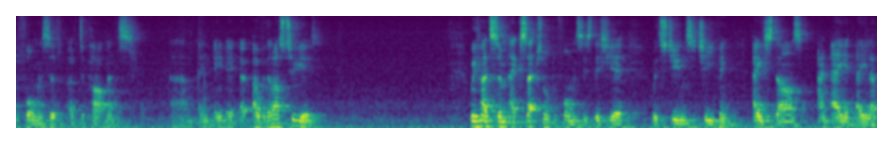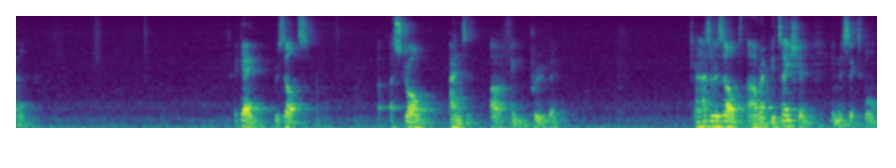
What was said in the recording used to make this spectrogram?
performance of, of departments um, in, in, in, uh, over the last two years. We've had some exceptional performances this year with students achieving A stars and A A level. Again, results are strong and are improving. And as a result, our reputation in the sixth form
